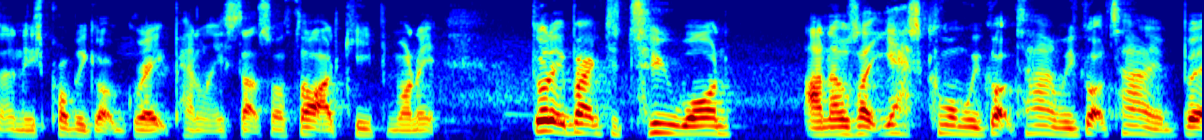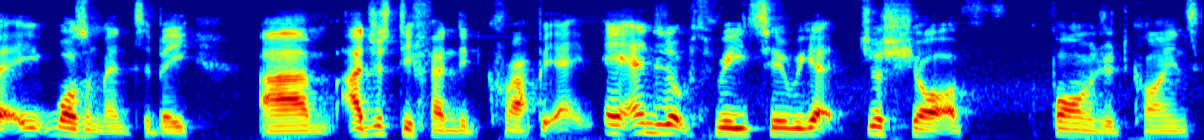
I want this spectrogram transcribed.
and he's probably got great penalty stats, so I thought I'd keep him on it. Got it back to 2-1, and I was like, yes, come on, we've got time, we've got time. But it wasn't meant to be. Um, I just defended crap. It, it ended up 3-2. We get just short of 400 coins.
